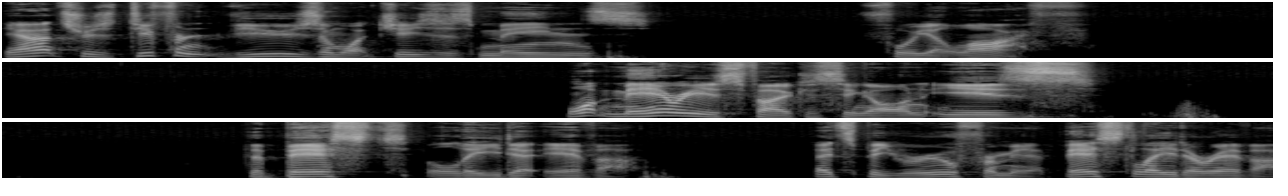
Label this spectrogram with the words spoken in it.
The answer is different views on what Jesus means for your life. What Mary is focusing on is the best leader ever. Let's be real for a minute. Best leader ever.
